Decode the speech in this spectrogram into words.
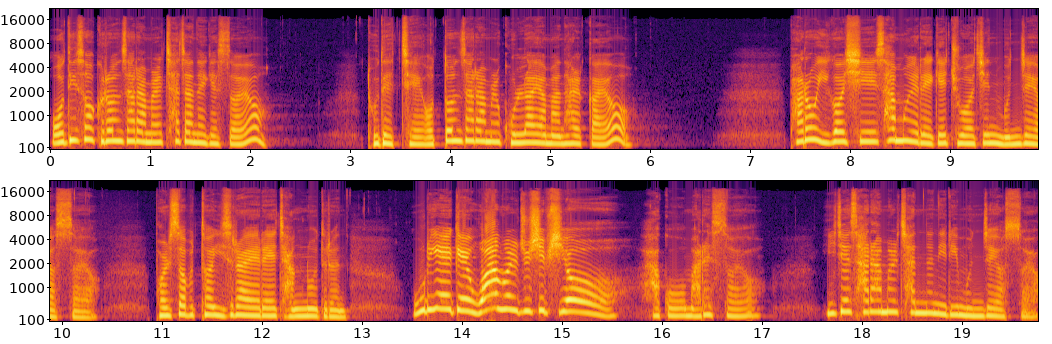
어디서 그런 사람을 찾아내겠어요? 도대체 어떤 사람을 골라야만 할까요? 바로 이것이 사무엘에게 주어진 문제였어요. 벌써부터 이스라엘의 장로들은 우리에게 왕을 주십시오! 하고 말했어요. 이제 사람을 찾는 일이 문제였어요.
